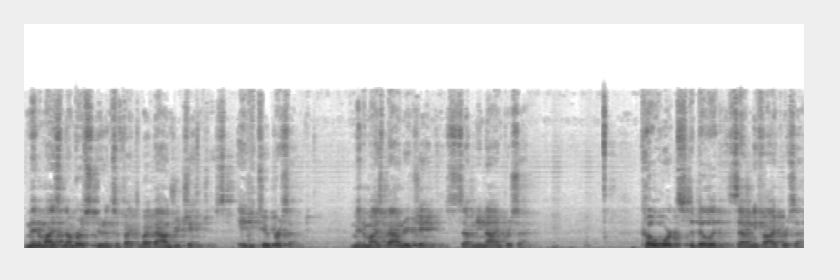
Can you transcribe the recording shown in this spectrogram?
Minimize number of students affected by boundary changes, 82%. Minimize boundary changes, 79%. Cohort stability, 75%.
